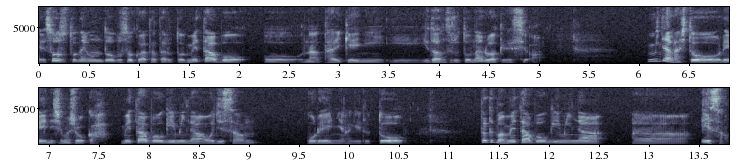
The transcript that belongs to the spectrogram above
えー、そうするとね、運動不足がたたるとメタボな体型に油断するとなるわけですよ。みたいな人を例にしましょうか。メタボ気味なおじさんを例に挙げると、例えばメタボ気味なあ A さ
